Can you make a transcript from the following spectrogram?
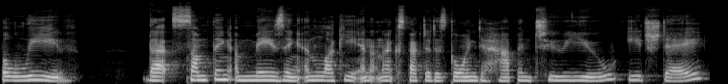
believe that something amazing and lucky and unexpected is going to happen to you each day.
